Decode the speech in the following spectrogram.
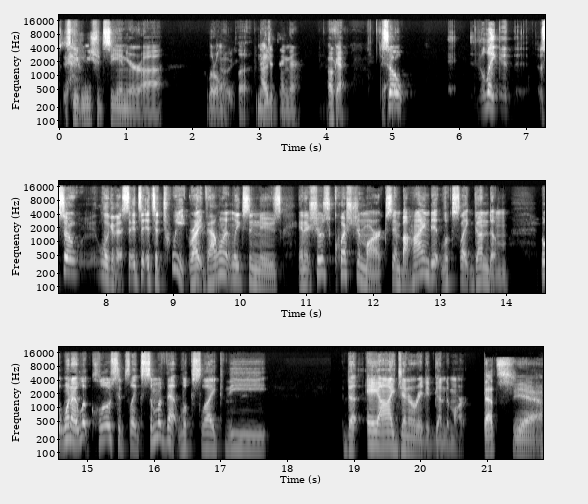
Stephen, you should see in your uh little Oh, uh, I- ninja thing there. Okay. Yeah. So like so look at this. It's it's a tweet, right? Valorant leaks in news and it shows question marks and behind it looks like Gundam. But when I look close it's like some of that looks like the the AI generated Gundam art. that's yeah.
